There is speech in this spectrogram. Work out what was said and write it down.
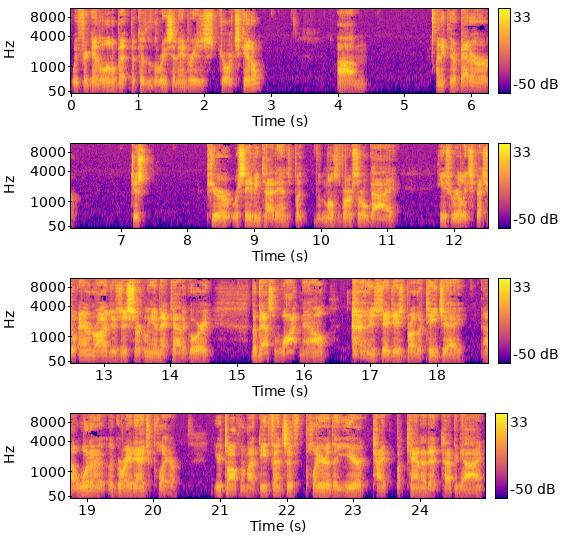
we forget a little bit because of the recent injuries. George Kittle. Um, I think they're better, just pure receiving tight ends, but the most versatile guy. He's really special. Aaron Rodgers is certainly in that category. The best Watt now is JJ's brother TJ. Uh, what a, a great edge player. You're talking about defensive player of the year type of candidate type of guy.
